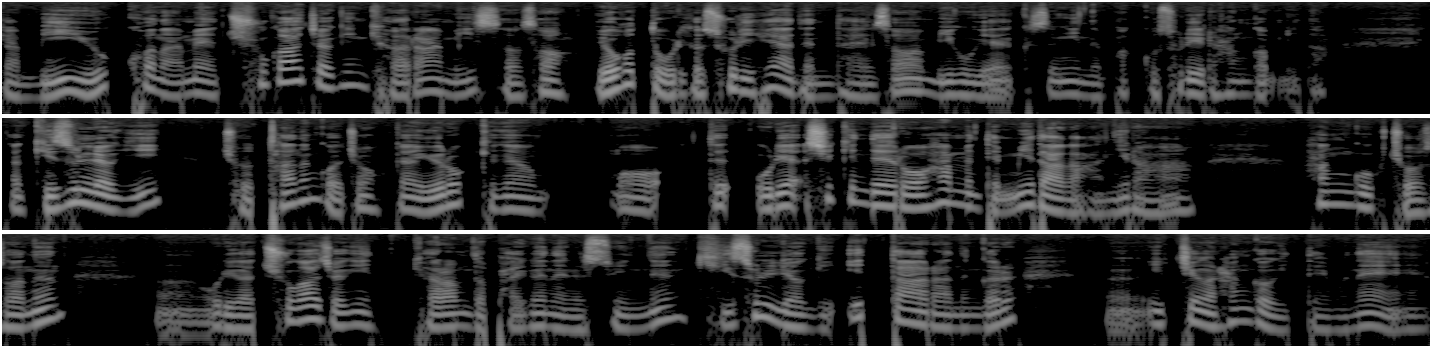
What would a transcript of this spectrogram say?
자, 미 유코남에 추가적인 결함이 있어서 이것도 우리가 수리해야 된다 해서 미국의 승인을 받고 수리를 한 겁니다. 그냥 기술력이 좋다는 거죠. 그냥 이렇게 그냥 뭐 우리 시킨 대로 하면 됩니다가 아니라 한국 조선은 어, 우리가 추가적인 결함도 발견해낼 수 있는 기술력이 있다라는 것을 어, 입증을 한 거기 때문에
